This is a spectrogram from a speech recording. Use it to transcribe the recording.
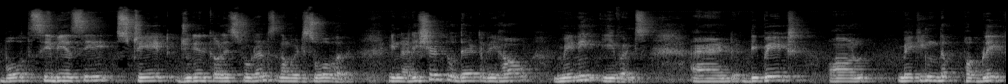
both CBSE, state, junior college students. Now it is over. In addition to that, we have many events and debate on making the public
